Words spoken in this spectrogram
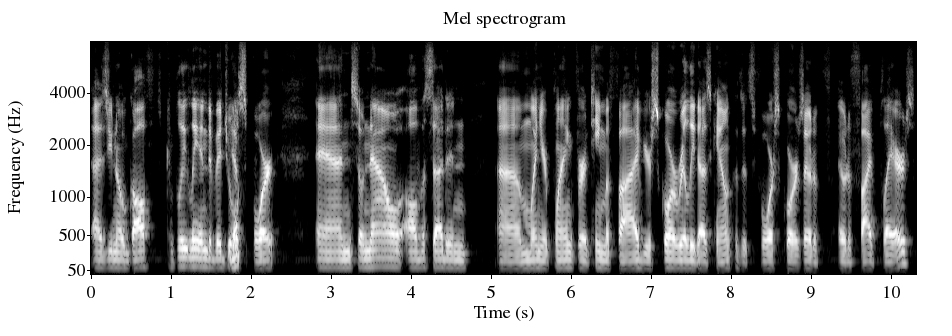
as you know, golf completely individual yep. sport, and so now all of a sudden. Um, when you're playing for a team of five, your score really does count because it's four scores out of out of five players.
